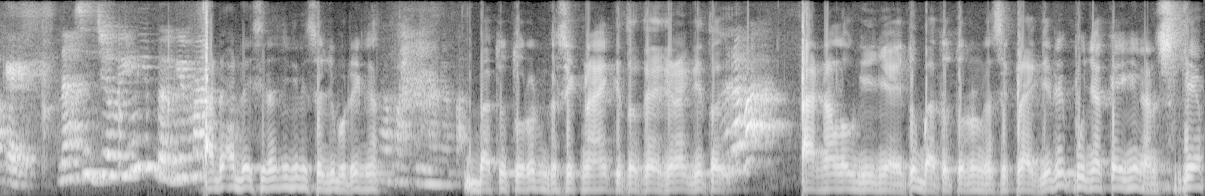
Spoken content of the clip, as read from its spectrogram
Oke, nah sejauh ini bagaimana? ada ada istilahnya gini, saya baru ingat. Kenapa gimana Pak? Batu turun kesik naik gitu, kira-kira gitu. Kenapa? Analoginya itu batu turun kesik naik. Jadi punya keinginan setiap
